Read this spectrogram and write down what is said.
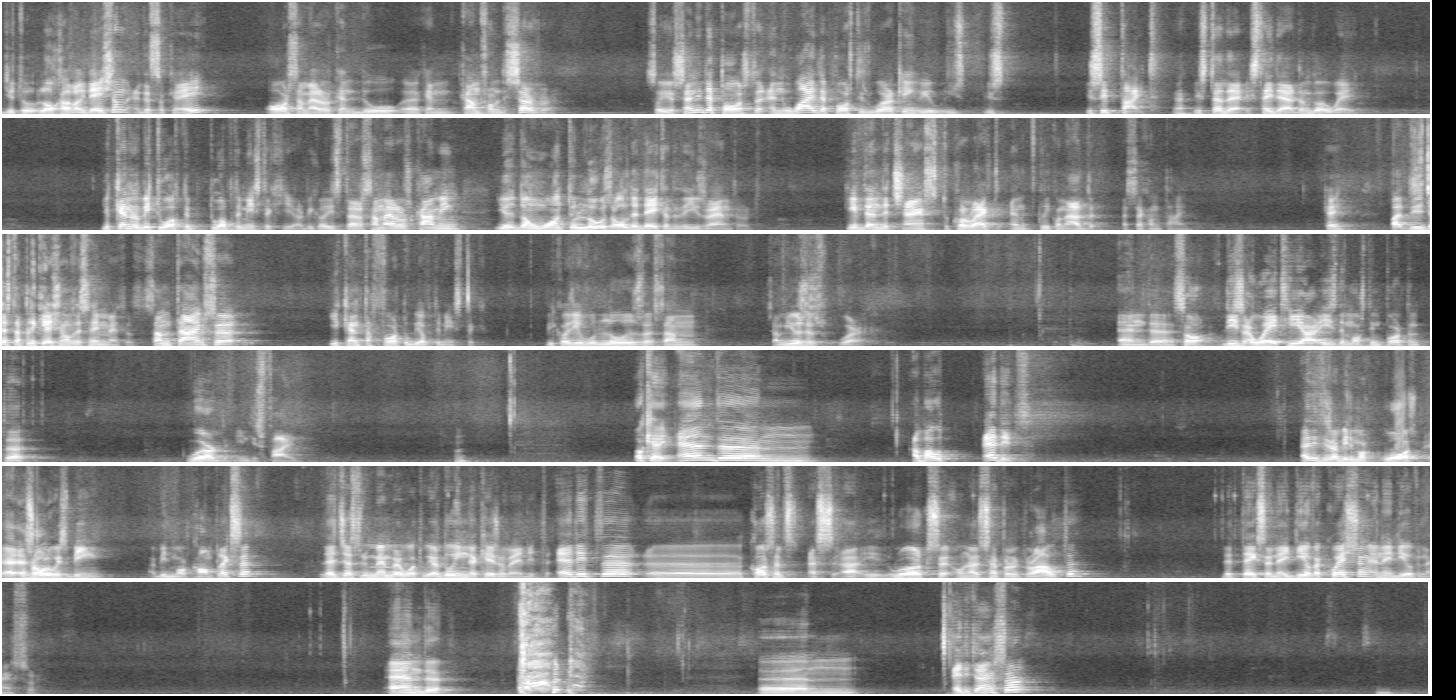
due to local validation, and that's okay, or some error can, do, uh, can come from the server. So you're sending the post, and while the post is working, you, you, you, you sit tight. You stay there, stay there, don't go away. You cannot be too, opti too optimistic here, because if there are some errors coming, you don't want to lose all the data that the user entered. Give them the chance to correct and click on add a second time. Okay? But this is just application of the same method. Sometimes uh, you can't afford to be optimistic because you would lose some some users work. And uh, so this await here is the most important uh, word in this file. Hmm? Okay, and um, about edit. Edit is a bit more, was, has always been a bit more complex. Let's just remember what we are doing in the case of edit. Edit uh, uh, calls as, uh, works on a separate route that takes an idea of a question and an idea of an answer. And uh, um, edit answer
